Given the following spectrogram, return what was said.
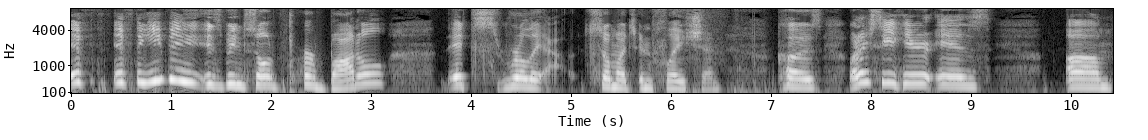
if if the eBay is being sold per bottle, it's really so much inflation. Cause what I see here is, um,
